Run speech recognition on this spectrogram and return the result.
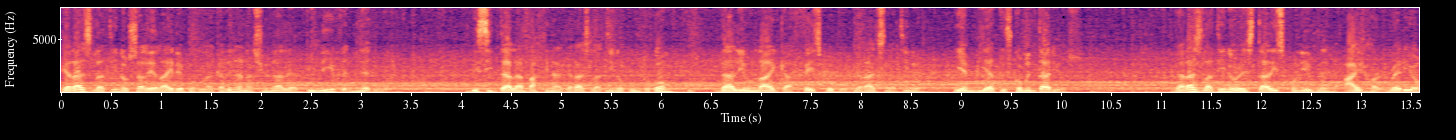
Garage Latino sale al aire por la cadena nacional Believe Network. Visita la página garagelatino.com, dale un like a Facebook de Garage Latino y envía tus comentarios. Garage Latino está disponible en iHeartRadio,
